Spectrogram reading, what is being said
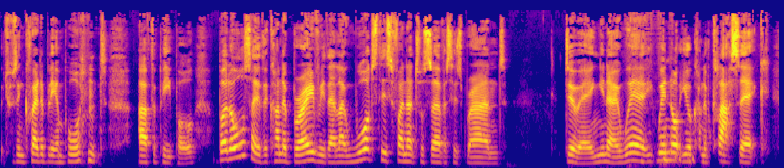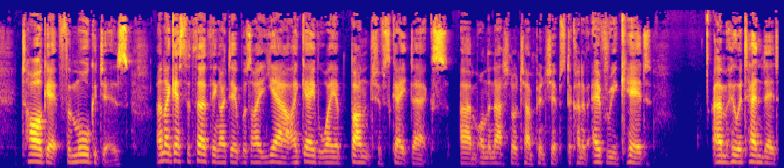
which was incredibly important uh, for people. But also the kind of bravery. They're like, what's this financial services brand doing? You know, we're we're not your kind of classic target for mortgages. And I guess the third thing I did was I yeah I gave away a bunch of skate decks um, on the national championships to kind of every kid. Um, who attended.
